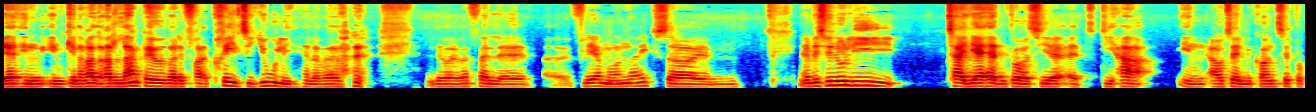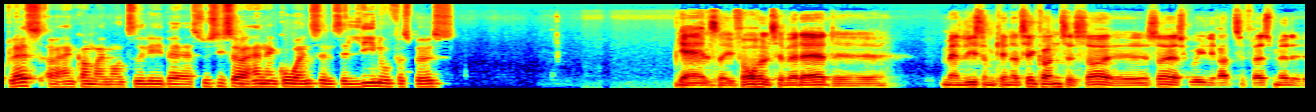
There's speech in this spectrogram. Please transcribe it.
ja, en, en generelt ret lang periode, var det fra april til juli, eller hvad det var i hvert fald øh, øh flere måneder, ikke? Så, øh, men hvis vi nu lige tager ja-hatten på og siger, at de har en aftale med Conte på plads, og han kommer i morgen tidlig, hvad synes I så, at han er en god ansættelse lige nu for Spurs? Ja, altså i forhold til hvad det er, at øh, man ligesom kender til Conte, så, øh, så er jeg sgu egentlig ret tilfreds med det.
